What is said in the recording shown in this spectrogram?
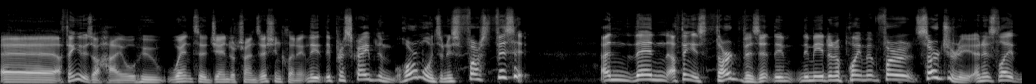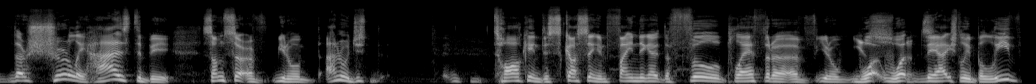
Uh, I think it was Ohio who went to a gender transition clinic. They, they prescribed him hormones on his first visit. And then I think his third visit, they, they made an appointment for surgery. And it's like, there surely has to be some sort of, you know, I don't know, just talking, discussing, and finding out the full plethora of you know Yes, what what they actually believe,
